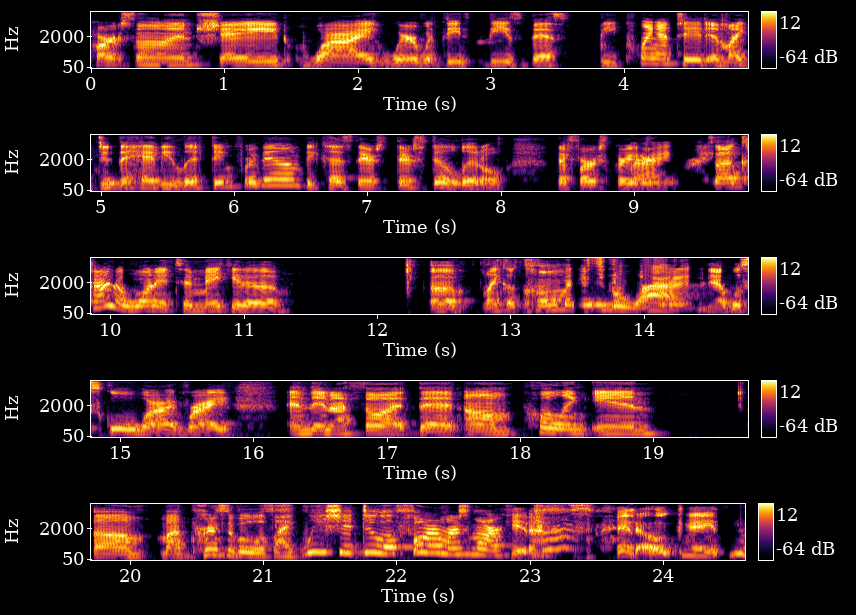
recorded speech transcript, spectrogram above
part sun, shade, why, where would these these best be planted and like do the heavy lifting for them because they're they're still little, the first grader. Right. So I kind of wanted to make it a uh, like a culminating school wide that was school wide, right? And then I thought that um, pulling in um, my principal was like, "We should do a farmers market." I said, "Okay, so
